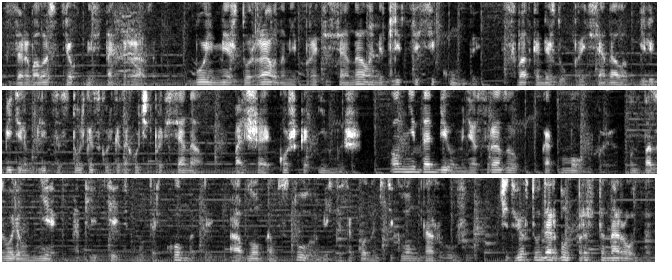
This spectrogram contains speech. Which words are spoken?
взорвалось в трех местах разом. Бой между равными профессионалами длится секунды. Схватка между профессионалом и любителем длится столько, сколько захочет профессионал. Большая кошка и мышь. Он не добил меня сразу, как мог бы. Он позволил мне отлететь внутрь комнаты, а обломком стула вместе с оконным стеклом наружу. Четвертый удар был простонародным,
